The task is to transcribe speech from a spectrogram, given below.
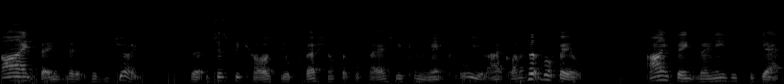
I think that it's a joke that just because you're professional football players, you can mix all you like on a football field. I think they needed to get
